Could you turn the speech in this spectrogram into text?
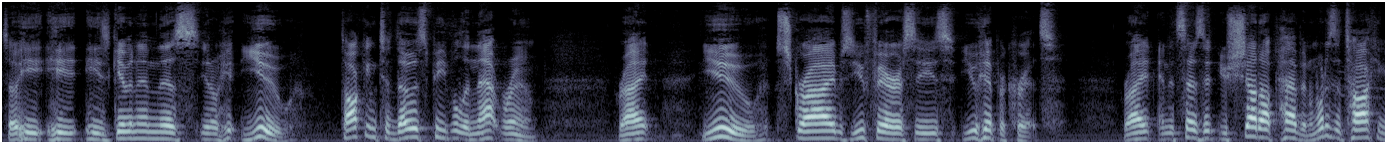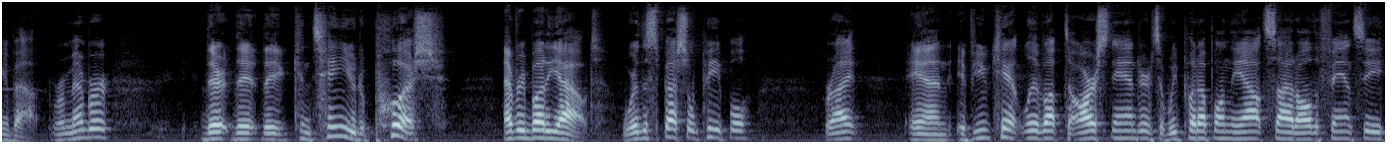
So he, he, he's given him this, you know, you, talking to those people in that room, right? You, scribes, you Pharisees, you hypocrites, right? And it says that you shut up heaven. What is it talking about? Remember, they, they continue to push everybody out we're the special people, right? And if you can't live up to our standards that we put up on the outside, all the fancy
